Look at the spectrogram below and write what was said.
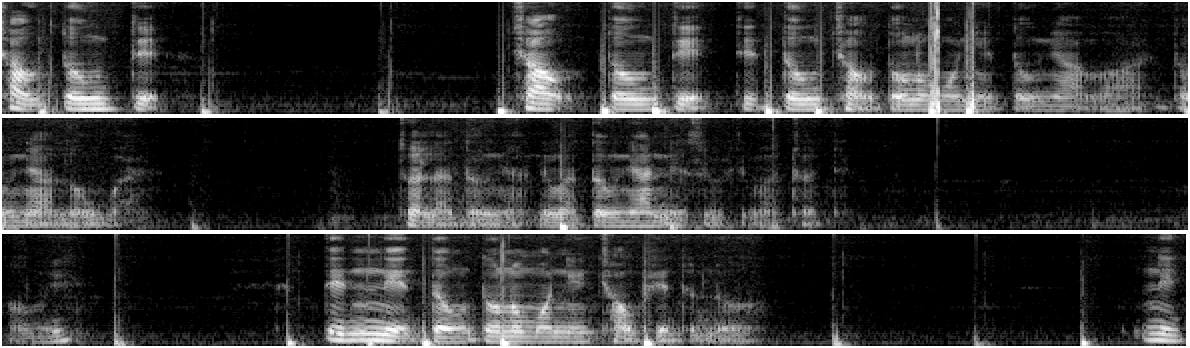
6 3 1 6 3 1 1 3 6 3လုံးပေါင်းချင်း3ညပါ3ညလုံးပါထွက်လာ3ညဒီမှာ3ညနေဆိုဒီမှာထွက်တယ်ဟုတ်ပြီ1နှစ်3 3လုံးပေါင်းချင်း6ဖြစ်တယ်လို့ နှစ်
